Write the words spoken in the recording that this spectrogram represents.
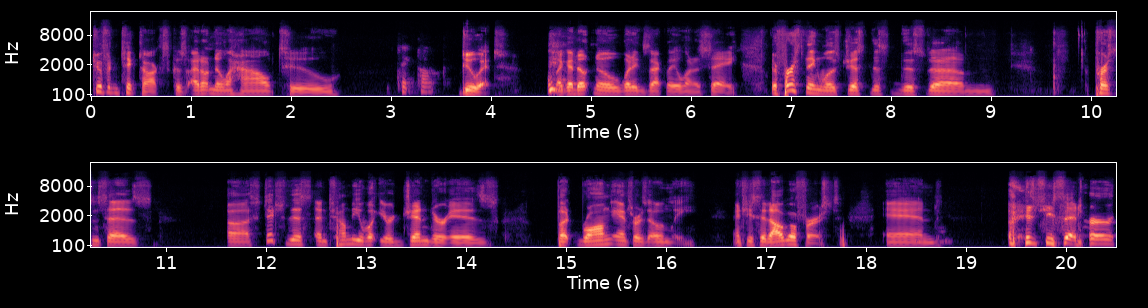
two different TikToks because I don't know how to TikTok. do it. Like I don't know what exactly I want to say. The first thing was just this this um, person says, uh, "Stitch this and tell me what your gender is, but wrong answers only." And she said, "I'll go first. And she said her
